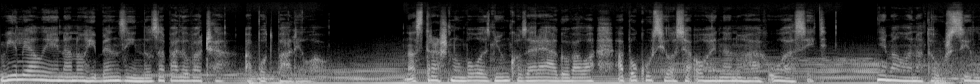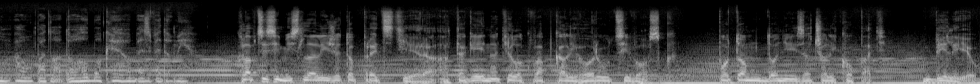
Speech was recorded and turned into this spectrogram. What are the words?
Vylial jej na nohy benzín do zapaľovača a podpálil ho. Na strašnú bolesť Junko zareagovala a pokúsila sa oheň na nohách uhasiť. Nemala na to už silu a upadla do hlbokého bezvedomia. Chlapci si mysleli, že to predstiera a tak jej na telo kvapkali horúci vosk. Potom do nej začali kopať. Bili ju.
